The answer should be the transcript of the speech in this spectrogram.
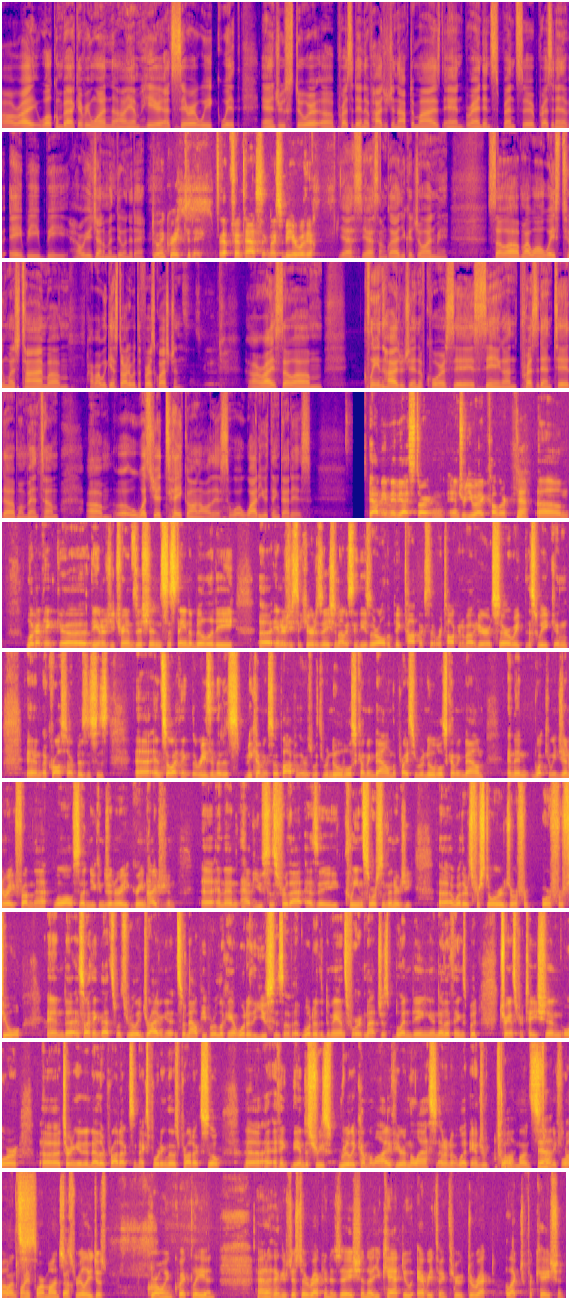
All right, welcome back, everyone. I am here at CERAWeek with Andrew Stuart, uh, president of Hydrogen Optimized, and Brandon Spencer, president of ABB. How are you gentlemen doing today? Doing great today. Yep, fantastic. Nice to be here with you. Yes, yes, I'm glad you could join me. So um, I won't waste too much time. Um, how about we get started with the first question? Sounds good. All right, so um, clean hydrogen, of course, is seeing unprecedented uh, momentum. Um, uh, what's your take on all this? Why do you think that is? Yeah, I mean, maybe I start and Andrew, you add color. Yeah. Um, look, I think uh, the energy transition, sustainability, uh, energy securitization. Obviously, these are all the big topics that we're talking about here at CERAWeek this week and and across our businesses. Uh, and so I think the reason that it's becoming so popular is with renewables coming down, the price of renewables coming down, and then what can we generate from that? Well, all of a sudden you can generate green hydrogen uh, and then have uses for that as a clean source of energy, uh, whether it's for storage or for or for fuel. And uh, and so I think that's what's really driving it. And so now people are looking at what are the uses of it, what are the demands for it, not just blending and other things, but transportation or uh, turning it into other products and exporting those products. So uh, I, I, think the industry's really come alive here in the last I don't know what Andrew, twelve months, yeah, twenty four months, twenty four months. It's really just growing quickly and and I think there's just a recognition that you can't do everything through direct electrification.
